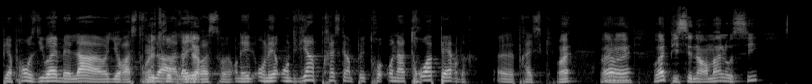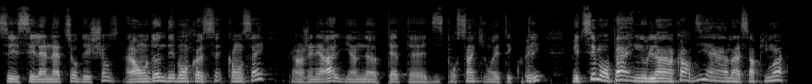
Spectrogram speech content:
Puis après on se dit, ouais, mais là, il y aura ce est trop trou-là, là, il y aura ce trou. On, est, on, est, on devient presque un peu trop. On a trop à perdre, euh, presque. Ouais, ouais, Euh, ouais. Ouais, puis c'est normal aussi. C'est, la nature des choses. Alors, on donne des bons conse- conseils, puis en général, il y en a peut-être euh, 10% qui vont être écoutés. Mais tu sais, mon père, il nous l'a encore dit, hein, ma soeur puis moi,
